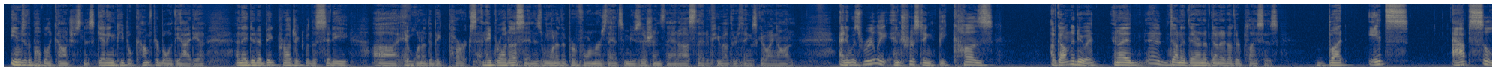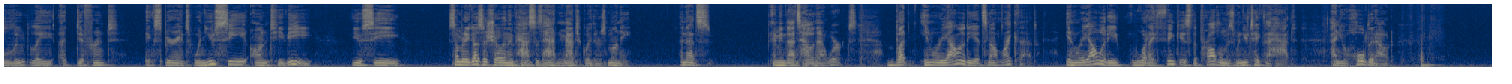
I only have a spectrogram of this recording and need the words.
into the public consciousness, getting people comfortable with the idea. And they did a big project with the city uh, at one of the big parks, and they brought us in as one of the performers. They had some musicians, they had us, they had a few other things going on, and it was really interesting because I've gotten to do it, and I've eh, done it there, and I've done it other places, but it's absolutely a different experience when you see on TV. You see somebody does a show and then passes a hat, and magically there's money, and that's I mean, that's how that works. But in reality, it's not like that. In reality, what I think is the problem is when you take the hat and you hold it out,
